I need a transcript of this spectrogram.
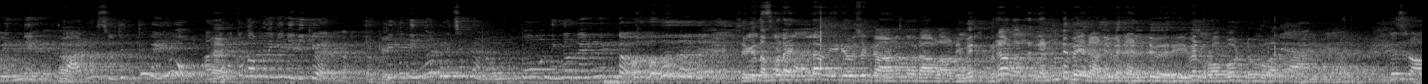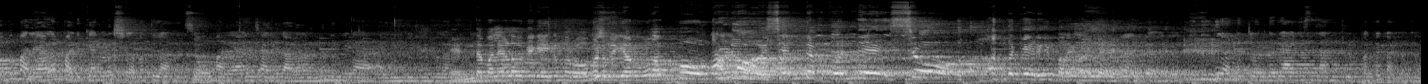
വരുന്നത്? കാരണം സുജിത്ത് വരുമോ അങ്ങനെയൊക്കെ നമ്മളിങ്ങനെ ഇരിക്കുമായിരുന്നു Okay. പിന്നെ നിങ്ങൾ വിളിച്ചിട്ടാണോ ശരിക്കും നമ്മുടെ എല്ലാ വീഡിയോസും കാണുന്ന ഒരാളാണ്. ഇവർ ഒരാളല്ല രണ്ടു പേരാണ്. ഇവർ രണ്ടുപേര്. ഇവൻ റോബോട്ട് ബിക്കോസ് റോബ് മലയാളം പഠിക്കാനുള്ള ശ്രമത്തിലാണ്. സോ മലയാളം ചാനൽ നിങ്ങളുടെ എന്റെ മലയാളമൊക്കെ കേൾക്കുമ്പോ റോബോട്ട് അപ്പോ എന്റെ പൊന്നെ ഷോ അതൊക്കെ ആയിരിക്കും പറയുന്നല്ലേ ഇത് കണ്ടിട്ടുണ്ട് രാജസ്ഥാൻ ട്രിപ്പ് ഒക്കെ കണ്ടിട്ടുണ്ട്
